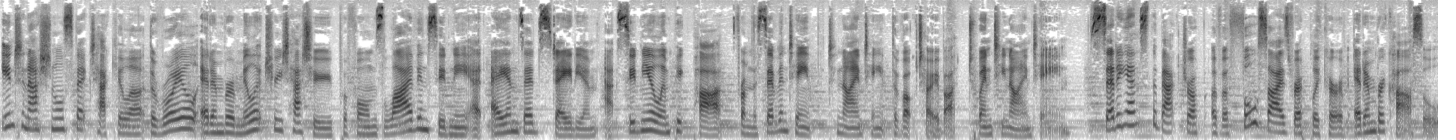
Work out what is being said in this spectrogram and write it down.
International Spectacular, the Royal Edinburgh Military Tattoo performs live in Sydney at ANZ Stadium at Sydney Olympic Park from the 17th to 19th of October 2019. Set against the backdrop of a full size replica of Edinburgh Castle,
